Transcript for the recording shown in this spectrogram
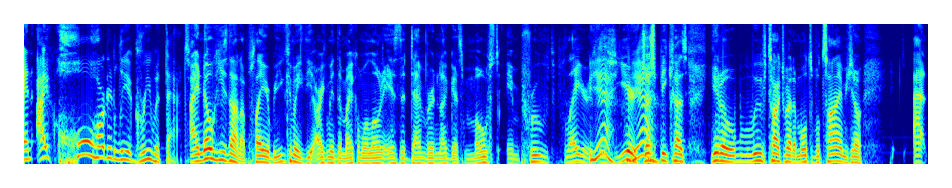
And I wholeheartedly agree with that. I know he's not a player, but you can make the argument that Michael Malone is the Denver Nuggets' most improved player Yeah, this year, yeah. just because you know we've talked about it multiple times. You know, at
